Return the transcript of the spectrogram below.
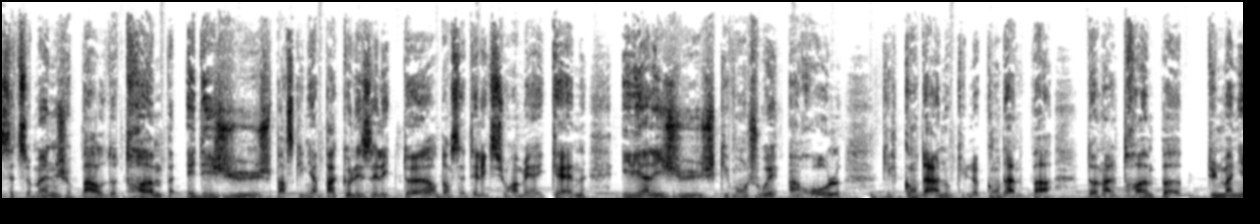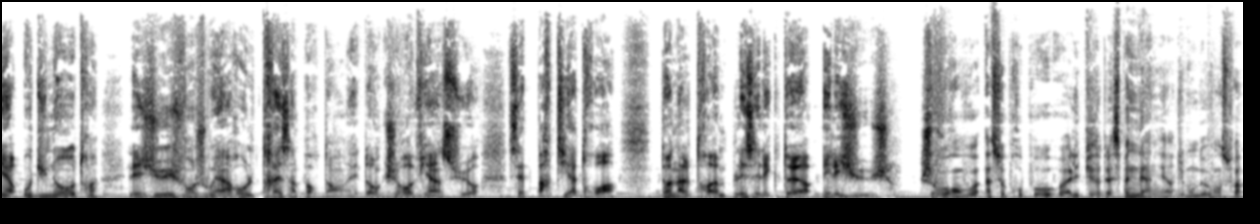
cette semaine, je parle de Trump et des juges, parce qu'il n'y a pas que les électeurs dans cette élection américaine, il y a les juges qui vont jouer un rôle, qu'ils condamnent ou qu'ils ne condamnent pas Donald Trump. D'une manière ou d'une autre, les juges vont jouer un rôle très important. Et donc, je reviens sur cette partie à trois, Donald Trump, les électeurs et les juges. Je vous renvoie à ce propos à l'épisode de la semaine dernière du Monde devant soi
